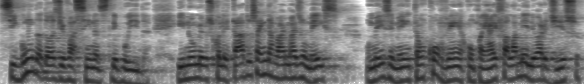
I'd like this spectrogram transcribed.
segunda dose de vacina distribuída e números coletados, ainda vai mais um mês, um mês e meio. Então convém acompanhar e falar melhor disso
